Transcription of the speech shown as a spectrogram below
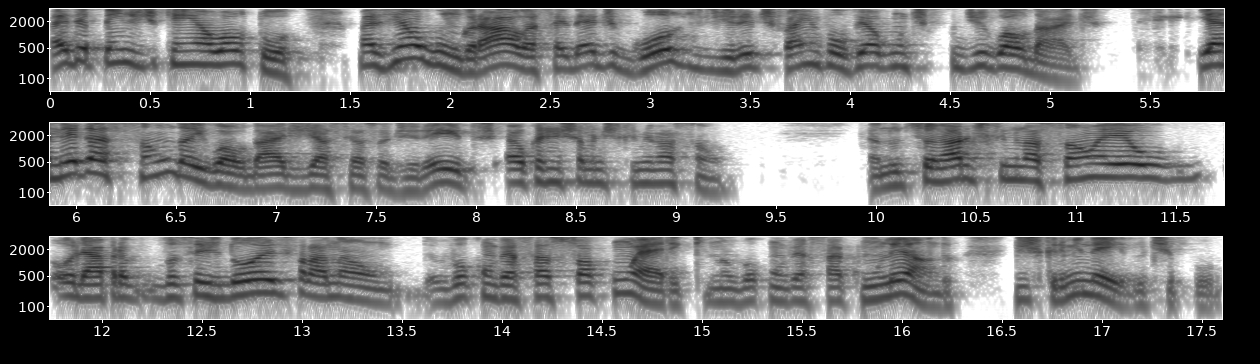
Aí depende de quem é o autor. Mas em algum grau, essa ideia de gozo de direitos vai envolver algum tipo de igualdade. E a negação da igualdade de acesso a direitos é o que a gente chama de discriminação. É, no dicionário discriminação é eu olhar para vocês dois e falar: não, eu vou conversar só com o Eric, não vou conversar com o Leandro. Discriminei, do tipo,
